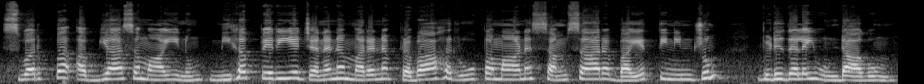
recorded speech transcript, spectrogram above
ஸ்வர்ப்ப அபியாசமாயினும் மிக பெரிய ஜனன மரண பிரபாக ரூபமான சம்சார பயத்தினின்றும் விடுதலை உண்டாகும்.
